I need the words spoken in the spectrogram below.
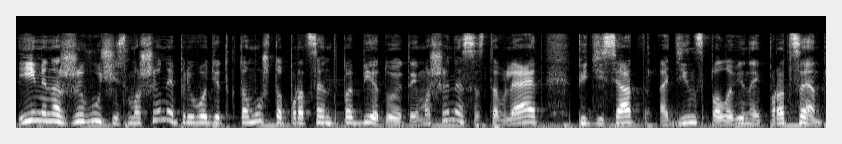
И именно Именно живучесть машины приводит к тому, что процент победы у этой машины составляет 51,5%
